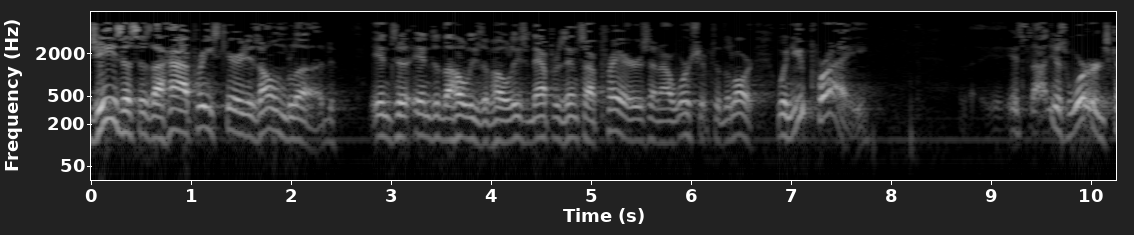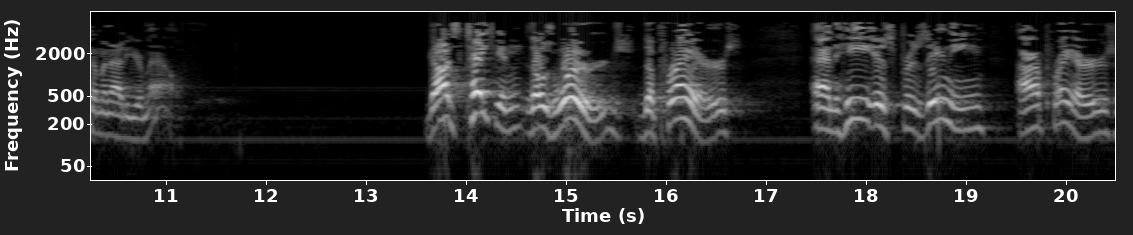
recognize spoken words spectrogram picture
Jesus, as the high priest, carried his own blood into, into the holies of holies and now presents our prayers and our worship to the Lord. When you pray, it's not just words coming out of your mouth. God's taken those words, the prayers, and He is presenting our prayers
